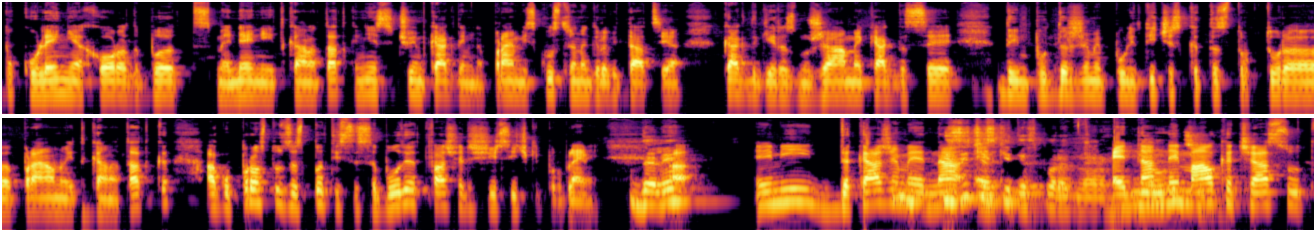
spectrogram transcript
поколения хора да бъдат сменени и така нататък, ние се чуем как да им направим изкуствена гравитация, как да ги размножаваме, как да, се, да им поддържаме политическата структура правилно и така нататък. Ако просто заспът и се събудят, това ще реши всички проблеми. Дали? А, Еми, да кажем една... Физическите, според мен. Една немалка част от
